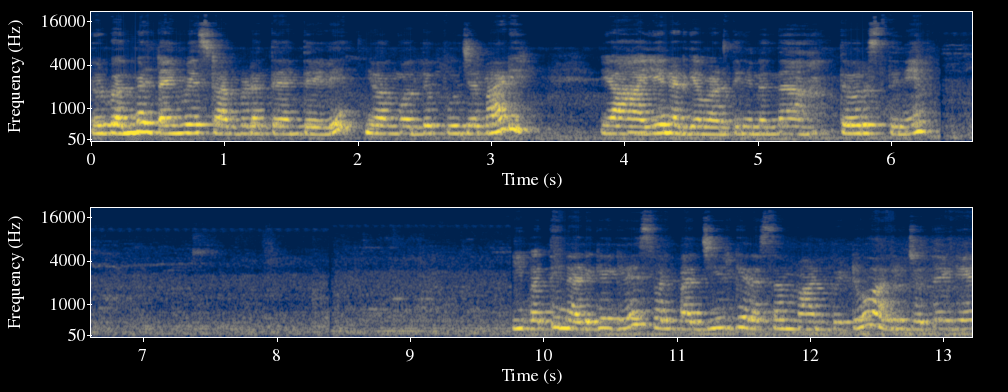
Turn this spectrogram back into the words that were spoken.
ಇವ್ರು ಬಂದಮೇಲೆ ಟೈಮ್ ವೇಸ್ಟ್ ಆಗಿಬಿಡುತ್ತೆ ಅಂತೇಳಿ. ಇವಾಗ ಮೊದಲು ಪೂಜೆ ಮಾಡಿ ಯಾ, ಏನು ಅಡುಗೆ ಮಾಡ್ತೀನಿ ಅನ್ನೋದನ್ನ ತೋರಿಸ್ತೀನಿ. ಇವತ್ತಿನ ಅಡುಗೆಗೆ ಸ್ವಲ್ಪ ಜೀರಿಗೆ ರಸಂ ಮಾಡಿಬಿಟ್ಟು ಅದ್ರ ಜೊತೆಗೆ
